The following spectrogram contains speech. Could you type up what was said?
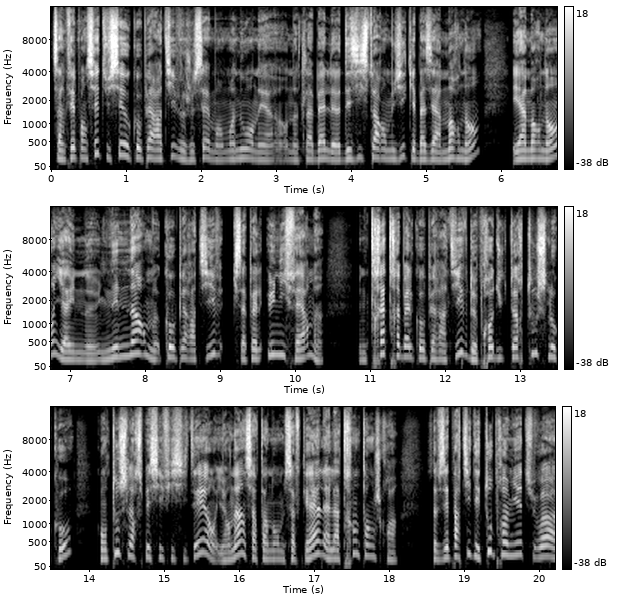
ça me fait penser, tu sais, aux coopératives. Je sais, moi, nous, on est, notre label Des Histoires en musique est basé à Mornan. Et à Mornan, il y a une, une énorme coopérative qui s'appelle Uniferme, une très très belle coopérative de producteurs tous locaux, qui ont tous leurs spécificités. Il y en a un certain nombre, sauf qu'elle, elle a 30 ans, je crois. Ça faisait partie des tout premiers, tu vois,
